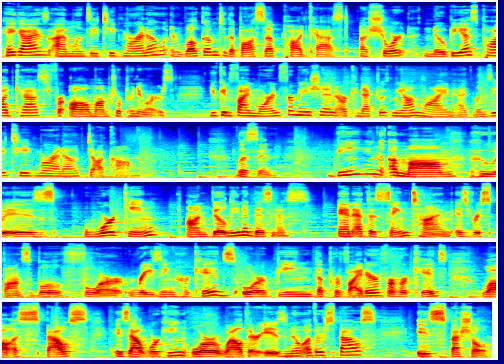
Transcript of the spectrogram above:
Hey guys, I'm Lindsay Teague Moreno, and welcome to the Boss Up Podcast, a short, no BS podcast for all momtrepreneurs. You can find more information or connect with me online at lindsayteaguemoreno.com. Listen, being a mom who is working on building a business and at the same time is responsible for raising her kids or being the provider for her kids while a spouse is out working or while there is no other spouse is special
